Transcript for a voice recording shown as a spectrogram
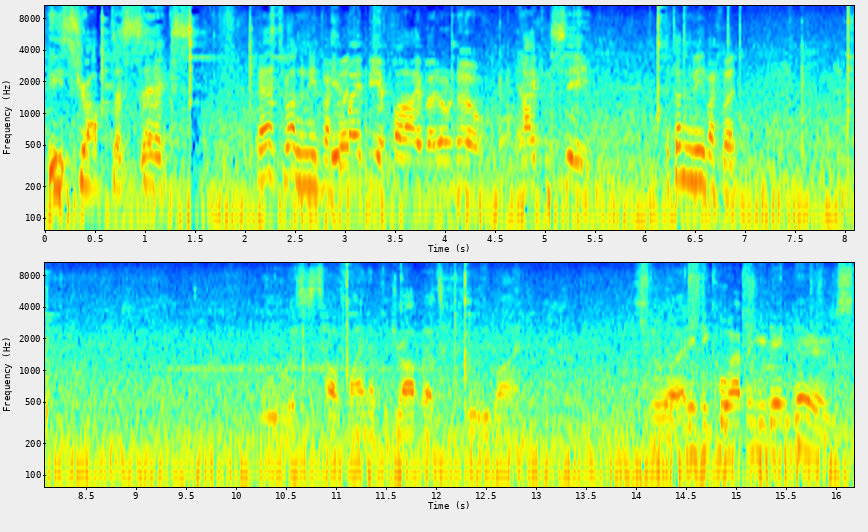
he's dropped the six. Yeah, it's underneath my It foot. It might be a five, I don't know, and I can see. It's underneath my foot. Ooh, this is tough. Line up the dropouts completely blind. So, uh, anything cool happen in your day today, or just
